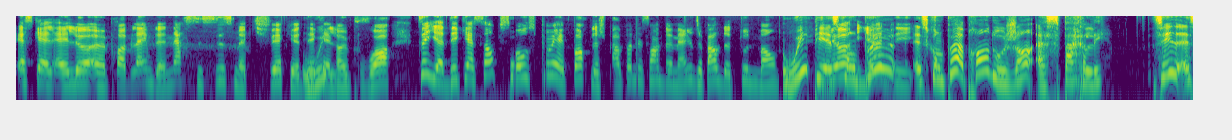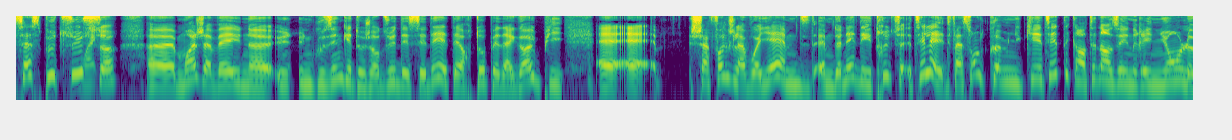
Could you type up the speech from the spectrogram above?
Est-ce qu'elle elle a un problème de narcissisme qui fait que dès qu'elle a un pouvoir, tu sais, il y a des questions qui se posent, peu importe. Là, je parle pas nécessairement de Marie, je parle de tout le monde. Oui, puis est-ce qu'on peut, est-ce qu'on peut apprendre aux gens à se parler? Tu sais, ça se peut-tu, ça? Euh, moi, j'avais une, une, cousine qui est aujourd'hui décédée, elle était orthopédagogue, puis elle, chaque fois que je la voyais, elle me, elle me donnait des trucs, tu sais, la façon de communiquer, tu sais, quand t'es dans une réunion, le,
